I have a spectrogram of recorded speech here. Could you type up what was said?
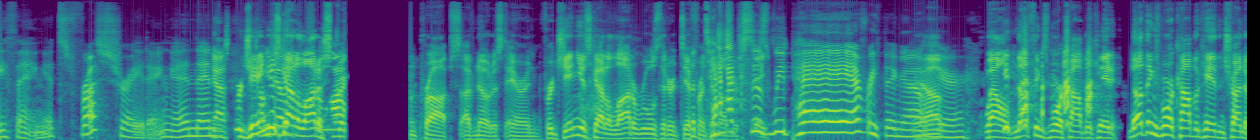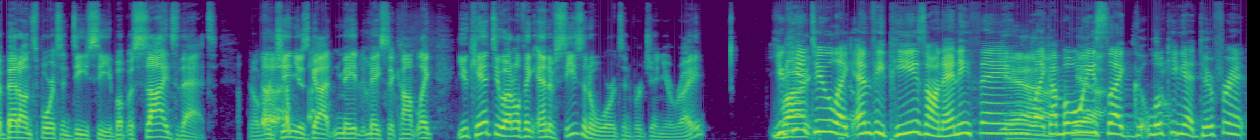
anything. It's frustrating. And then yes, Virginia's got a lot of strict props. I've noticed, Aaron. Virginia's got a lot of rules that are different. The taxes we pay, everything out yep. here. well, nothing's more complicated. nothing's more complicated than trying to bet on sports in DC. But besides that, you know, uh. Virginia's got made makes it comp like you can't do. I don't think end of season awards in Virginia, right? You right. can't do like MVPs on anything. Yeah, like I'm always yeah. like looking at different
